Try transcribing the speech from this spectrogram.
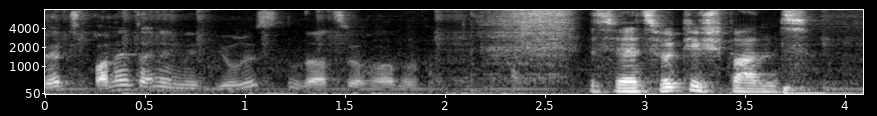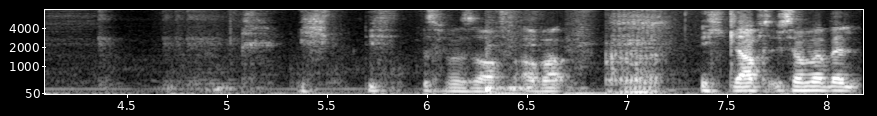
wird spannend, einen Juristen dazu haben. Das wäre jetzt wirklich spannend. Ich ich, ist pass auf, aber ich glaube, ich sag mal, weil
